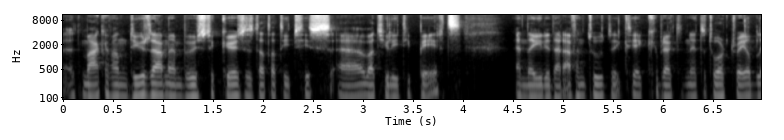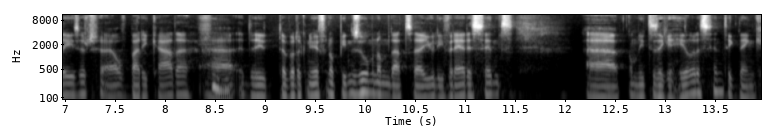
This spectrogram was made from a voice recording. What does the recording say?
het maken van duurzame en bewuste keuzes dat dat iets is uh, wat jullie typeert. En dat jullie daar af en toe, ik, ik gebruikte net het woord trailblazer uh, of barricade. Hm. Die, daar wil ik nu even op inzoomen, omdat jullie vrij recent, om niet te zeggen heel recent, ik denk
